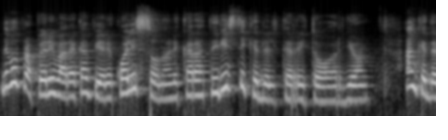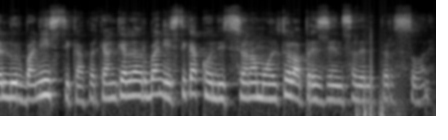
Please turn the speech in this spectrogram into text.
Devo proprio arrivare a capire quali sono le caratteristiche del territorio, anche dell'urbanistica, perché anche l'urbanistica condiziona molto la presenza delle persone.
